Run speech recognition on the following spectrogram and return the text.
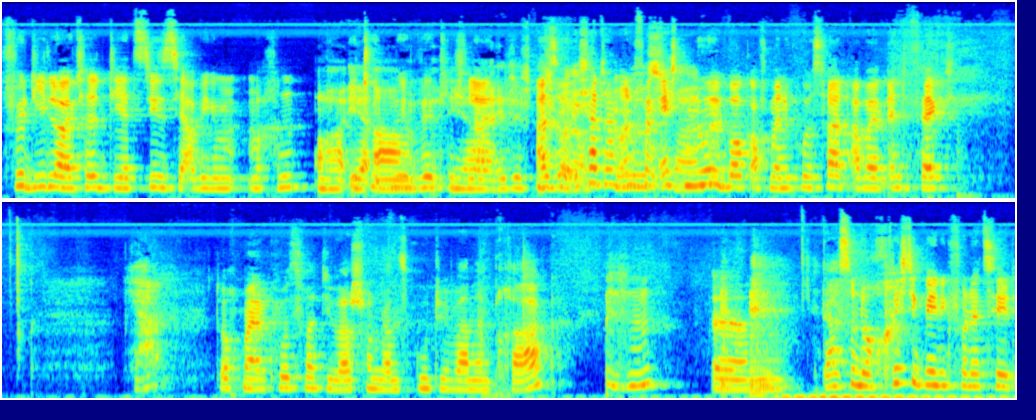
für die Leute, die jetzt dieses Jahr Abi machen. Oh, ihr Tut mir Armen. wirklich ja, leid. Also ich hatte am Anfang echt null Bock auf meine Kursfahrt, aber im Endeffekt, ja. Doch, meine Kursfahrt, die war schon ganz gut. Wir waren in Prag. Ähm, Da hast du noch richtig wenig von erzählt.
